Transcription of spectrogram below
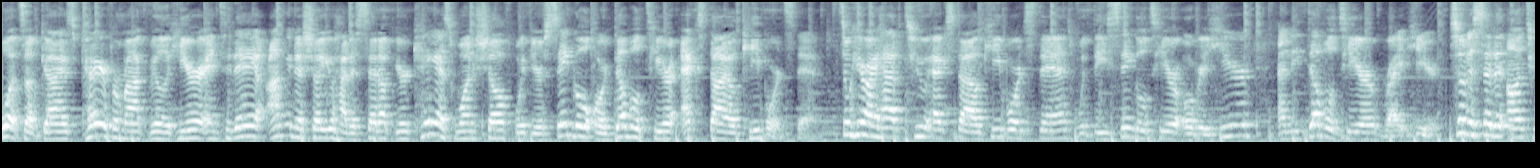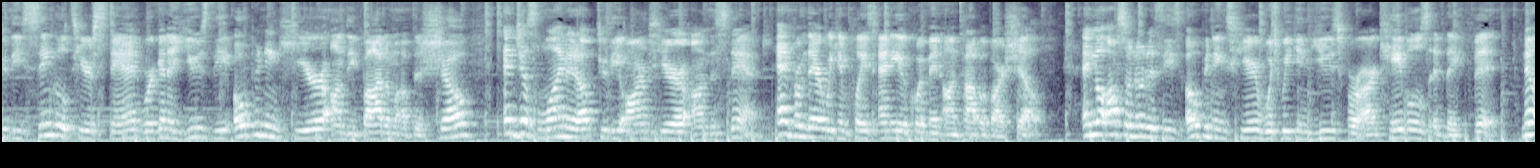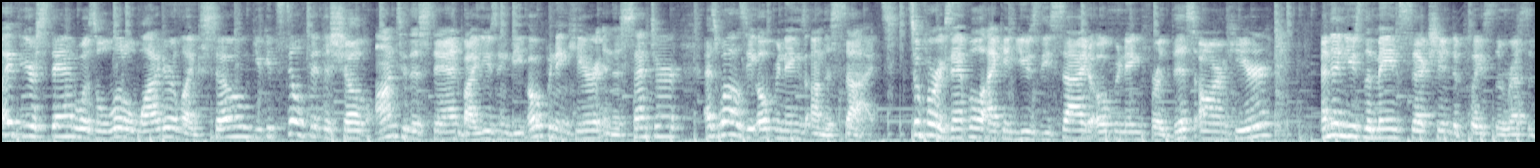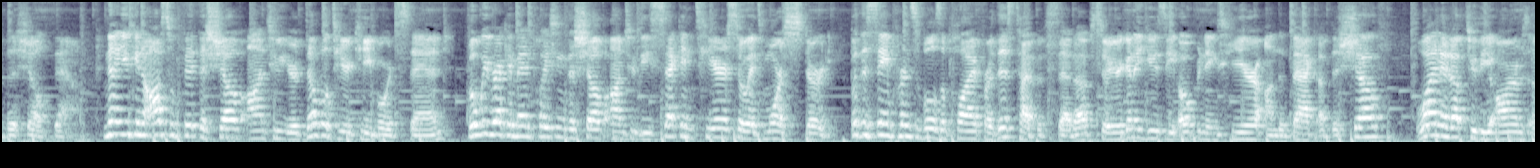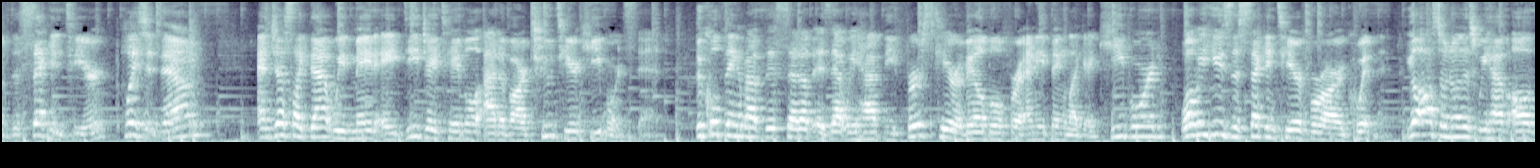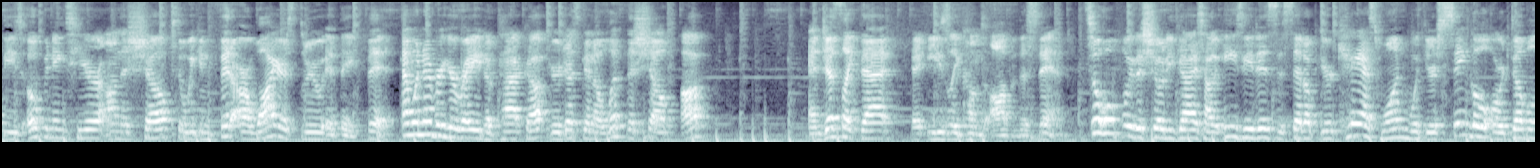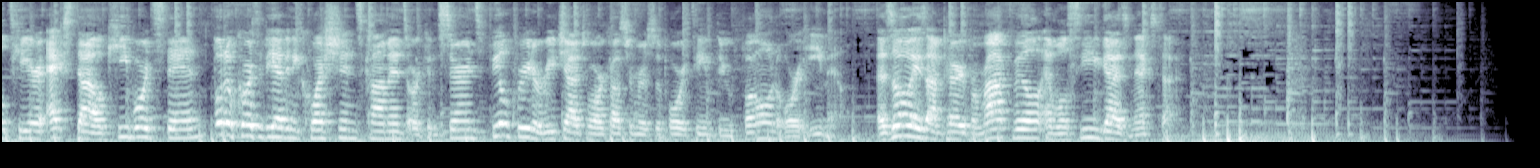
What's up guys, Perry from Rockville here, and today I'm going to show you how to set up your KS1 shelf with your single or double tier X-Style keyboard stand. So here I have two X-Style keyboard stands with the single tier over here and the double tier right here. So to set it onto the single tier stand, we're going to use the opening here on the bottom of the shelf and just line it up to the arms here on the stand. And from there we can place any equipment on top of our shelf. And you'll also notice these openings here which we can use for our cables if they fit. Now if your stand was a little wider like so, you could still fit the shelf onto the stand by using the opening here in the center as well as the openings on the sides. So for example, I can use the side opening for this arm here and then use the main section to place the rest of the shelf down. Now you can also fit the shelf onto your double tier keyboard stand, but we recommend placing the shelf onto the second tier so it's more sturdy. But the same principles apply for this type of setup, so you're gonna use the openings here on the back of the shelf, line it up to the arms of the second tier, place it down, and just like that, we've made a DJ table out of our two-tier keyboard stand. The cool thing about this setup is that we have the first tier available for anything like a keyboard, while we use the second tier for our equipment. You'll also notice we have all these openings here on the shelf so we can fit our wires through if they fit. And whenever you're ready to pack up, you're just gonna lift the shelf up and just like that, it easily comes off of the stand. So hopefully this showed you guys how easy it is to set up your KS1 with your single or double tier X-style keyboard stand. But of course, if you have any questions, comments, or concerns, feel free to reach out to our customer support team through phone or email. As always, I'm Perry from Rockville, and we'll see you guys next time.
